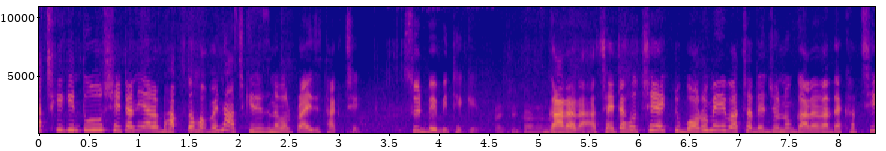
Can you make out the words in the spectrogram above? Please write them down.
আজকে কিন্তু সেটা নিয়ে আর ভাবতে হবে না। আজকে রিজনেবল প্রাইজে থাকছে সুইট বেবি থেকে। গারারা। আচ্ছা এটা হচ্ছে একটু বড় মেয়ে বাচ্চাদের জন্য গারারা দেখাচ্ছি।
